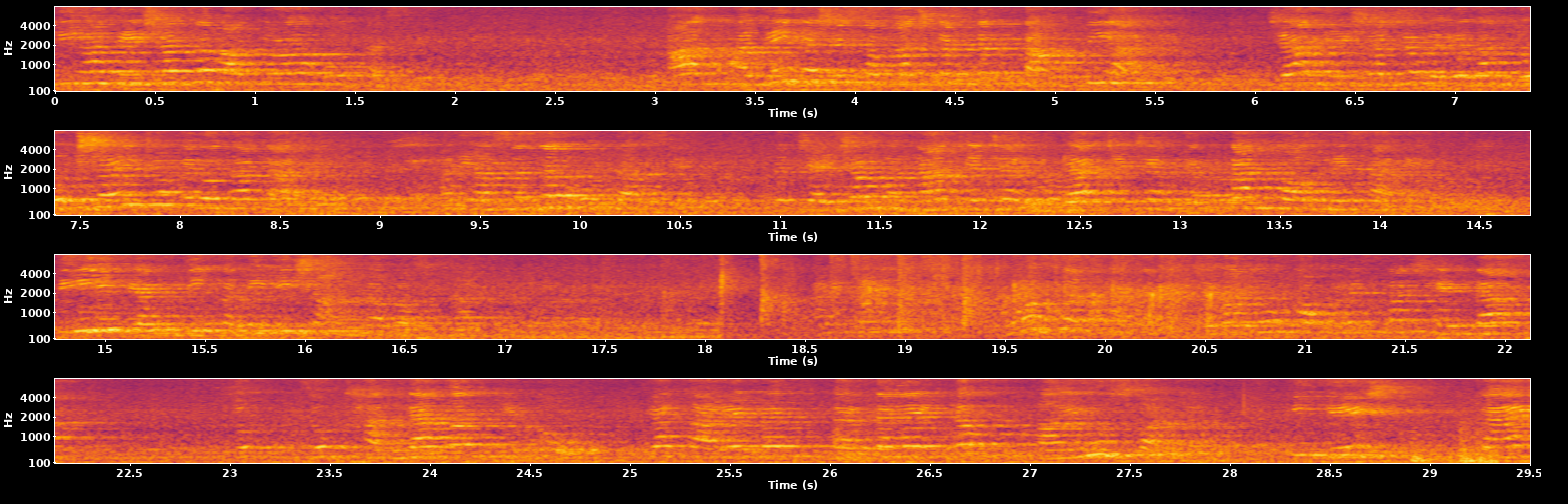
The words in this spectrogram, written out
की ह्या देशाचा वाटोळा होत असेल. आज अनेक असे समाजकर्त्या ताकदी आहेत ज्या देशाच्या विरोधात लोकशाहीच्या विरोधात आहे आणि असं जर होत असेल तर ज्याच्या मनात ज्याच्या हृदयात ज्याच्या रक्तात काँग्रेस आहे ती व्यक्ती कधीही शांत बसणार नाही. जेव्हा तो काँग्रेसचा झेंडा जो जो खांद्यावर घेतो त्या कार्यकर्त्याला एकदम मायूस वाटतो. देश काय?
